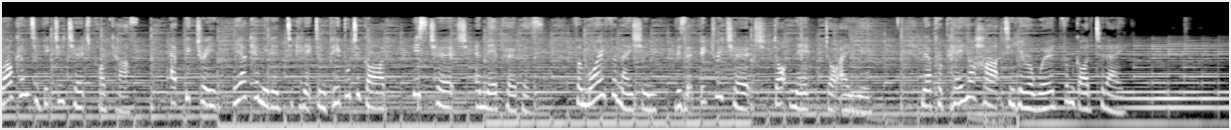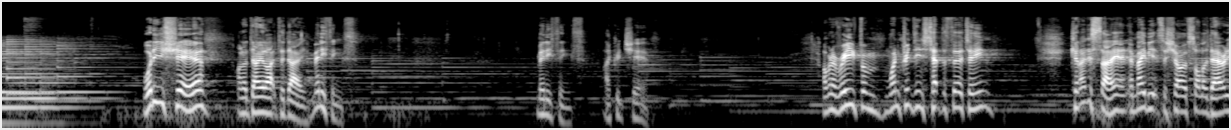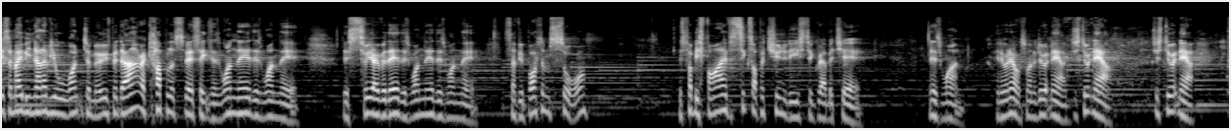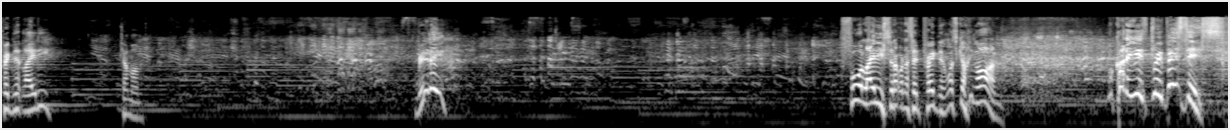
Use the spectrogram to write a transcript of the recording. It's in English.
Welcome to Victory Church Podcast. At Victory, we are committed to connecting people to God, His church, and their purpose. For more information, visit victorychurch.net.au. Now prepare your heart to hear a word from God today. What do you share on a day like today? Many things. Many things I could share. I'm going to read from 1 Corinthians chapter 13. Can I just say, and maybe it's a show of solidarity, so maybe none of you will want to move, but there are a couple of spare seats. There's one there, there's one there. There's three over there, there's one there, there's one there. So if your bottom's sore, there's probably five, six opportunities to grab a chair. There's one. Anyone else want to do it now? Just do it now. Just do it now. Pregnant lady? Come on. Really? Four ladies stood up when I said pregnant. What's going on? What kind of youth group is this?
